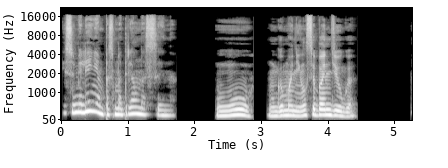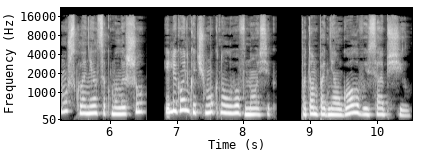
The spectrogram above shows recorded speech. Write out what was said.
и с умилением посмотрел на сына. «У, угомонился бандюга». Муж склонился к малышу и легонько чмокнул его в носик, потом поднял голову и сообщил.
